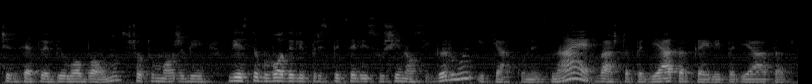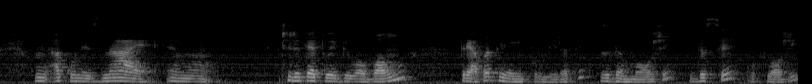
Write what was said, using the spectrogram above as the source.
че детето е било болно, защото може би вие сте го водили при специалист уши, носи гърло и тя ако не знае, вашата педиатърка или педиатър, ако не знае, че детето е било болно, трябва да я информирате, за да може да се отложи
